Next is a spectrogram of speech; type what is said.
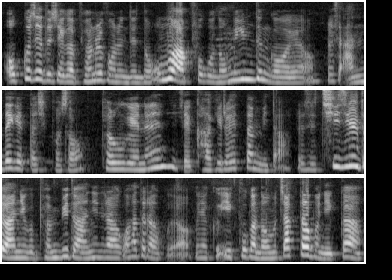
엊그제도 제가 변을 보는데 너무 아프고 너무 힘든 거예요. 그래서 안 되겠다 싶어서 결국에는 이제 가기로 했답니다. 그래서 치질도 아니고 변비도 아니라고 하더라고요. 그냥 그 입구가 너무 작다 보니까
